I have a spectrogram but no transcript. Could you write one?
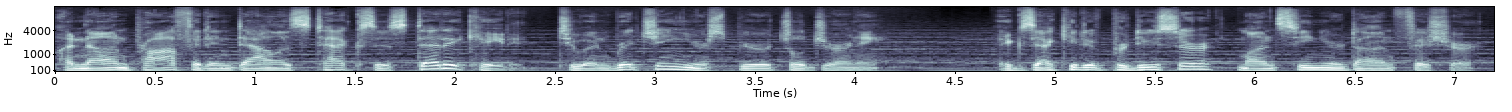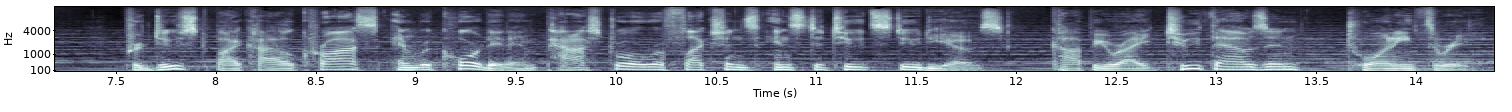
a nonprofit in Dallas, Texas dedicated to enriching your spiritual journey. Executive producer Monsignor Don Fisher. Produced by Kyle Cross and recorded in Pastoral Reflections Institute Studios. Copyright 2023.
